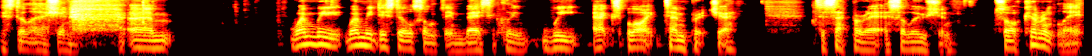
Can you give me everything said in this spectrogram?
distillation. Um, when we when we distill something, basically we exploit temperature to separate a solution. So currently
